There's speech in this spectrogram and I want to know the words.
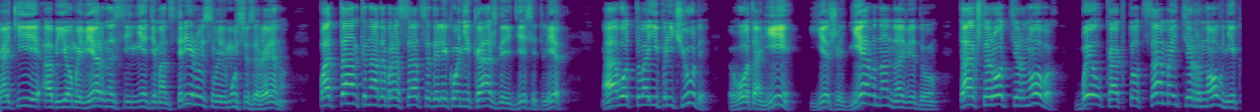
какие объемы верности не демонстрируй своему сюзерену. Под танк надо бросаться далеко не каждые десять лет, а вот твои причуды вот они ежедневно на виду. Так что род Терновых был как тот самый терновник,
